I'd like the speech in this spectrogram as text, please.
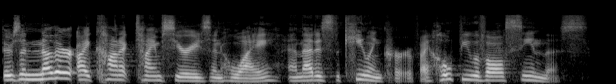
There's another iconic time series in Hawaii, and that is the Keeling Curve. I hope you have all seen this.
